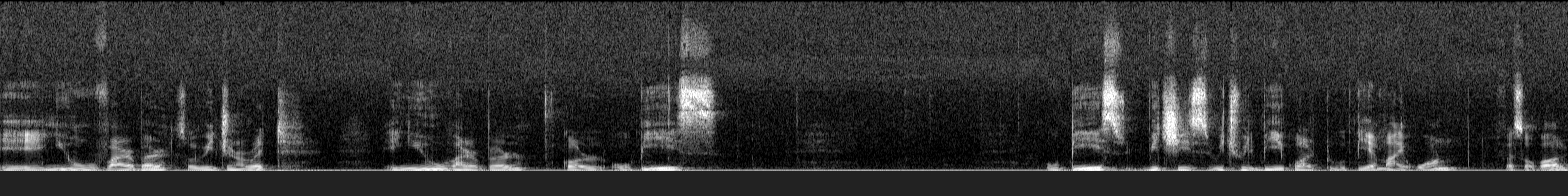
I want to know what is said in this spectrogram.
a new variable. So we generate a new variable called obese. Obese which is which will be equal to bmi 1 first of all.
